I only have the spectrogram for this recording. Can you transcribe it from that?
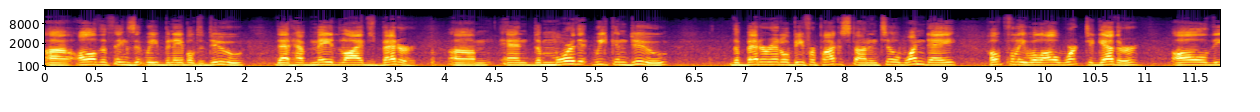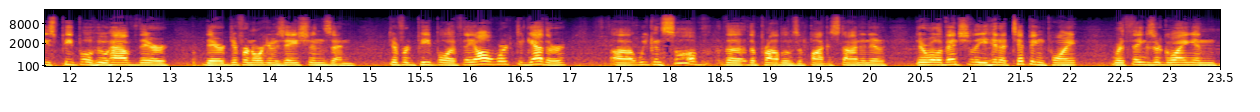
uh, all the things that we've been able to do that have made lives better. Um, and the more that we can do, the better it'll be for Pakistan until one day, hopefully, we'll all work together. All these people who have their their different organizations and different people, if they all work together, uh, we can solve the the problems of Pakistan, and there will eventually hit a tipping point where things are going in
